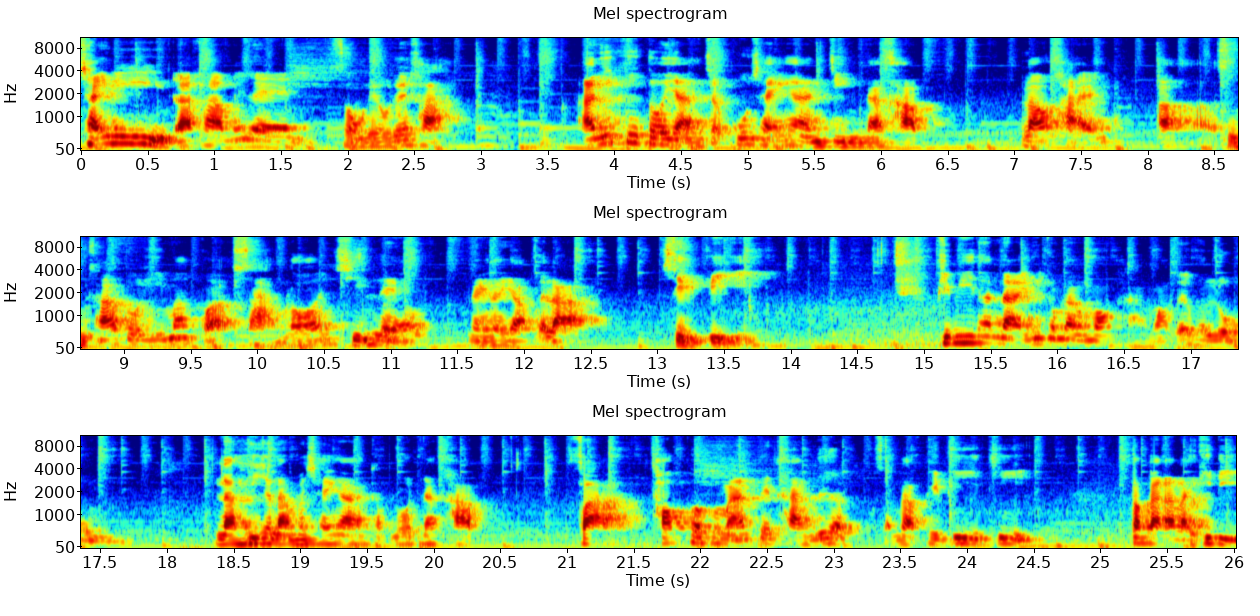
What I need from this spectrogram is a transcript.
ใช้ดีราคาไม่แรงส่งเร็วด้วยค่ะ อันนี้คือตัวอย่างจากผู้ใช้งานจริงนะครับ เราขายสินค้าตัวนี้มากกว่า 300 ชิ้นแล้ว ในระยะเวลา 4 ปี พี่ๆท่านใดที่กำลังมองหามอเตอร์พัดลมและที่จะนำมาใช้งานกับรถนะครับ ฝาก Top Performance เป็นทางเลือกสำหรับพี่ๆที่ต้องการอะไรที่ดี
